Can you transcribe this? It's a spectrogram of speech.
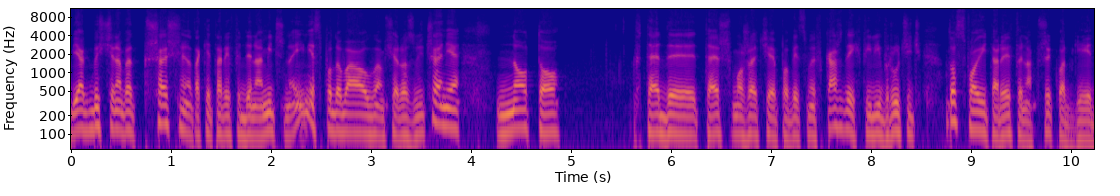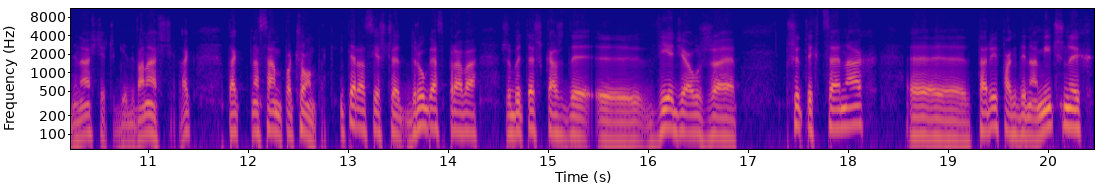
jakbyście nawet przeszli na takie taryfy dynamiczne i nie spodobało Wam się rozliczenie, no to wtedy też możecie powiedzmy w każdej chwili wrócić do swojej taryfy, na przykład G11 czy G12, tak? Tak na sam początek. I teraz jeszcze druga sprawa, żeby też każdy y, wiedział, że przy tych cenach, y, taryfach dynamicznych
